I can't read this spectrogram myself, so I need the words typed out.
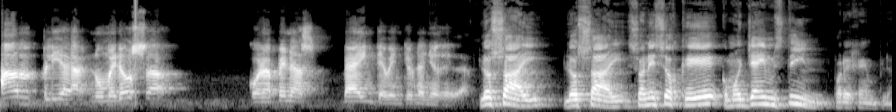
amplia, numerosa, con apenas 20, 21 años de edad. Los hay, los hay. Son esos que, como James Dean, por ejemplo.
